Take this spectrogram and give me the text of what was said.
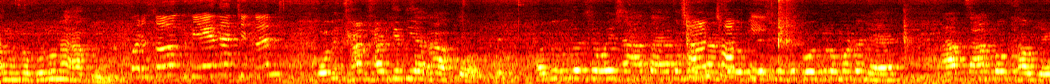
पे डालूंगा बोलो ना आप परसों दिए ना चिकन। वो भी छाट छाट के दिया था आपको। अभी उधर से वैसा आता है तो छाट छाट के। इसमें दो किलो मटन है। आप चार लोग खाओगे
